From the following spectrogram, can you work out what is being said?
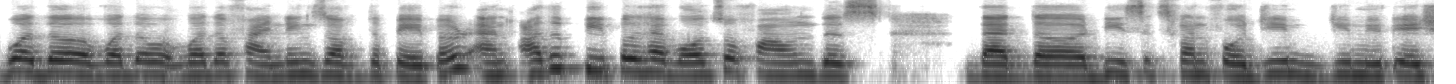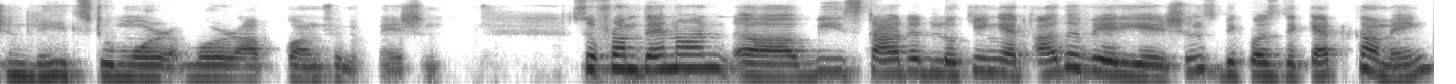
were the, were, the, were the findings of the paper. And other people have also found this, that the D614G G mutation leads to more, more up conformation. So from then on, uh, we started looking at other variations because they kept coming.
